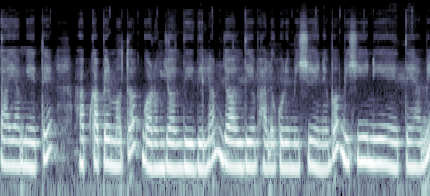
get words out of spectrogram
তাই আমি এতে হাফ কাপের মতো গরম জল দিয়ে দিলাম। জল দিয়ে ভালো করে মিশিয়ে নেব। মিশিয়ে নিয়ে এতে আমি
